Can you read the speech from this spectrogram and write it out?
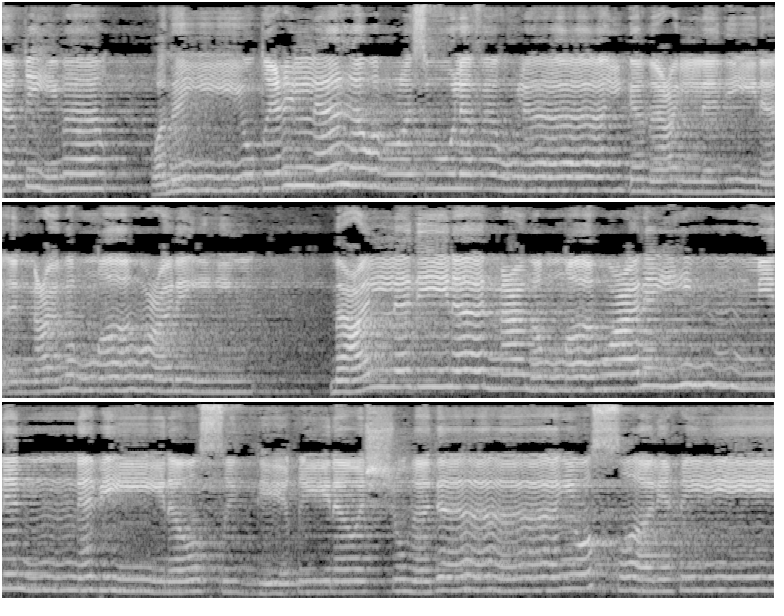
مستقيما ومن يطع الله والرسول فأولئك مع الذين أنعم الله عليهم مع الذين أنعم الله عليهم من النبيين والصديقين والشهداء والصالحين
